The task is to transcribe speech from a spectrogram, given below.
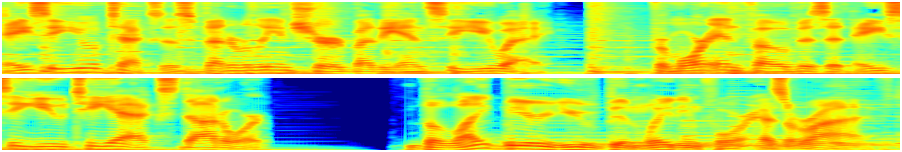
ACU of Texas, federally insured by the NCUA. For more info, visit acutx.org. The light beer you've been waiting for has arrived.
